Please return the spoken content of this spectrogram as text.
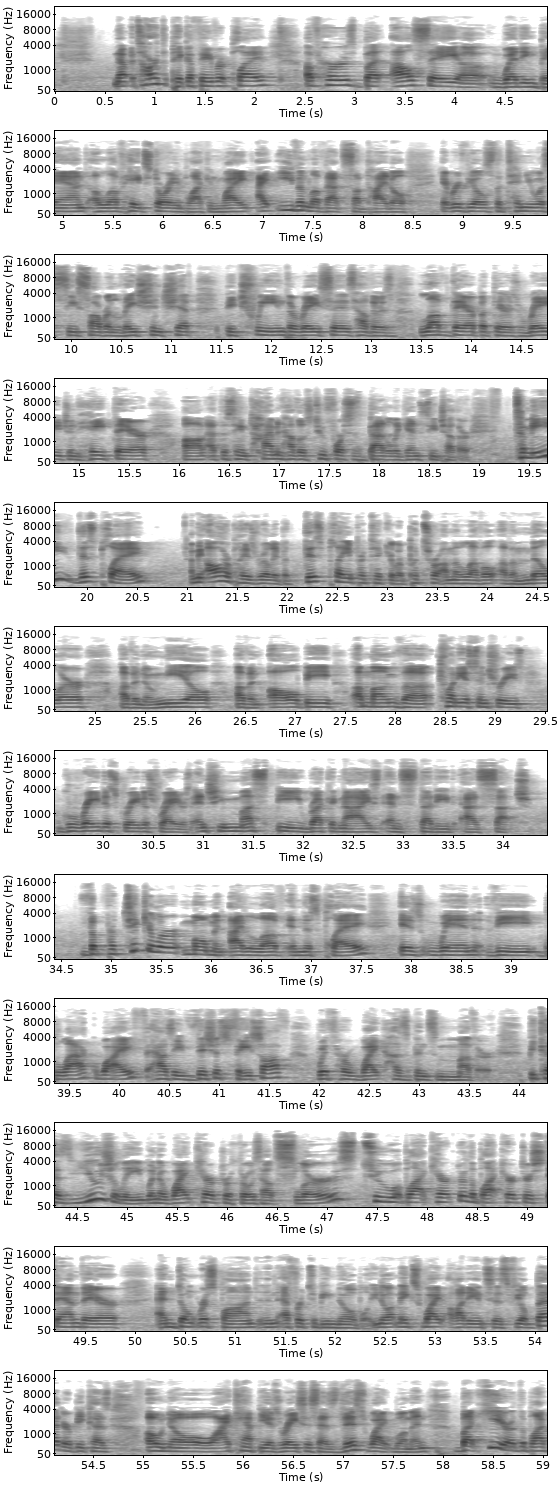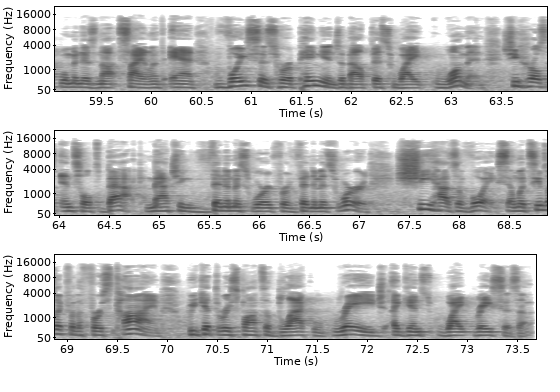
Now, it's hard to pick a favorite play of hers, but I'll say uh, Wedding Band, a love hate story in black and white. I even love that subtitle. It reveals the tenuous seesaw relationship between the races, how there's love there, but there's rage and hate there um, at the same time, and how those two forces battle against each other. To me, this play I mean, all her plays really, but this play in particular puts her on the level of a Miller, of an O'Neill, of an Albee, among the 20th century's greatest, greatest writers, and she must be recognized and studied as such. The particular moment I love in this play is when the black wife has a vicious face off with her white husband's mother. Because usually, when a white character throws out slurs to a black character, the black characters stand there and don't respond in an effort to be noble. You know, it makes white audiences feel better because, oh no, I can't be as racist as this white woman. But here, the black woman is not silent and voices her opinions about this white woman. She hurls insults back, matching venomous word for venomous word. She has a voice. And what seems like for the first time, we get the response of black rage against white racism.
